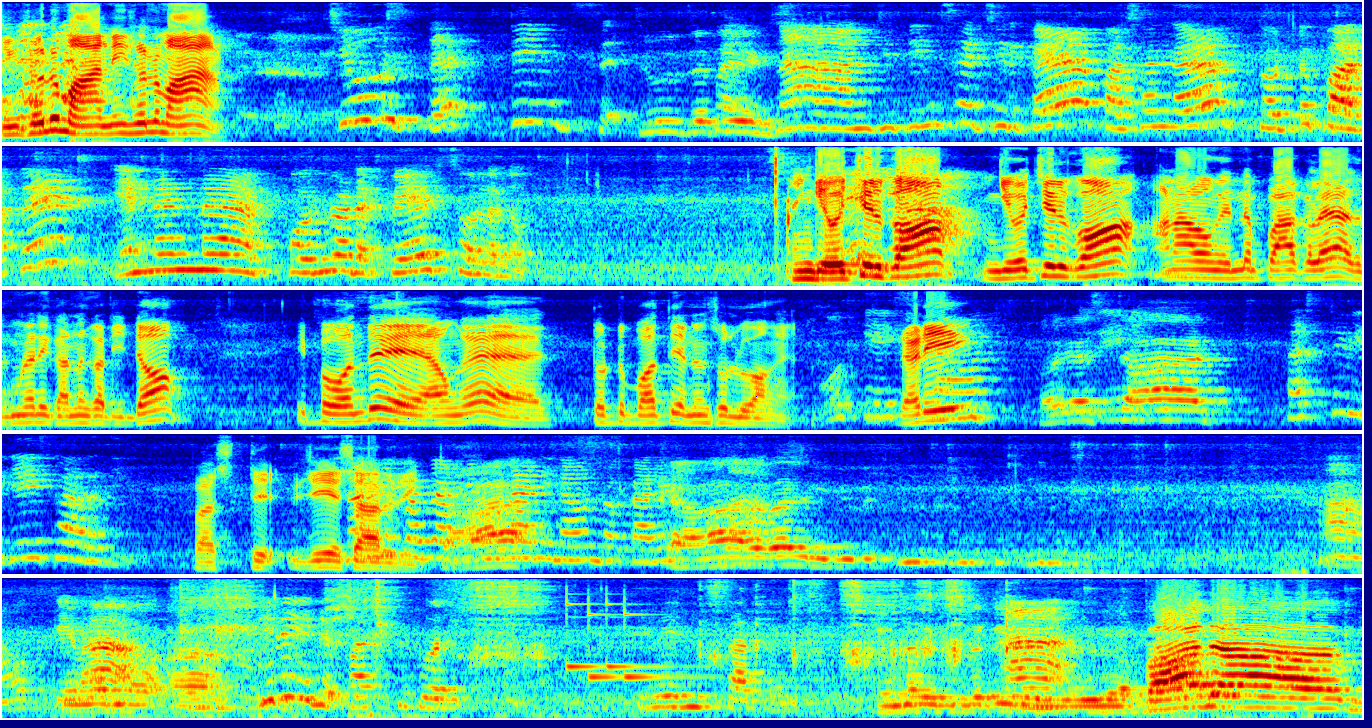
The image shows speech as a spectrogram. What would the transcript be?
நீ சொல்லுமா நீ சொல்லுமா. Choose the things. நான் அஞ்சு திங்ஸ் வச்சிருக்கேன். பசங்க தொட்டு பார்த்து என்னென்ன பொருளோட பேர் சொல்லணும். இங்கே வச்சுருக்கோம் இங்கே வச்சுருக்கோம். ஆனால் அவங்க இன்னும் பார்க்கல. அதுக்கு முன்னாடி கண்ணு கட்டிட்டோம். இப்போ வந்து அவங்க தொட்டு பார்த்து என்னன்னு சொல்லுவாங்க? Start. ஃபர்ஸ்ட் விஜய் சாரதி உட்காரு. காரா இருக்குது. ஆ ஓகேவா. இது இது ஃபர்ஸ்ட் பொருள். பாதாம்.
